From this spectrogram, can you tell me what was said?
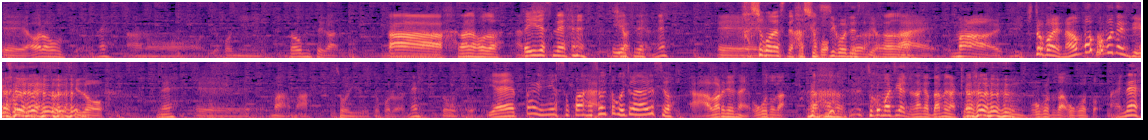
えー、あわら温泉をね、あの、横に、いっぱいお店がある。ああ、なるほどいいですね。いいですね。ね。えーはしごですね、はしご。はしごですよ。うんはい。まあ、一晩何歩飛ぶねんっていうことになりそうですけど、ね、えー、まあまあ、そういうところはね。そうそう。いや、やっぱりね、そこは、はいそういうとこ行ってもダメですよ。あ、あわらじゃない、おごとだ。そこ間違えてなんかダメな気がする。うん、おごとだ、おごと。はい。ね。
